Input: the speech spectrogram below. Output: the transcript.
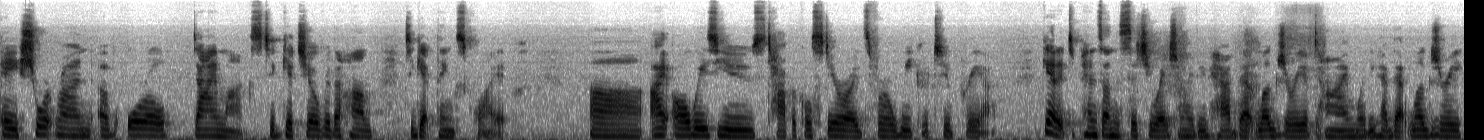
a short run of oral Diamox to get you over the hump to get things quiet. Uh, I always use topical steroids for a week or two pre op. Again, it depends on the situation, whether you have that luxury of time, whether you have that luxury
